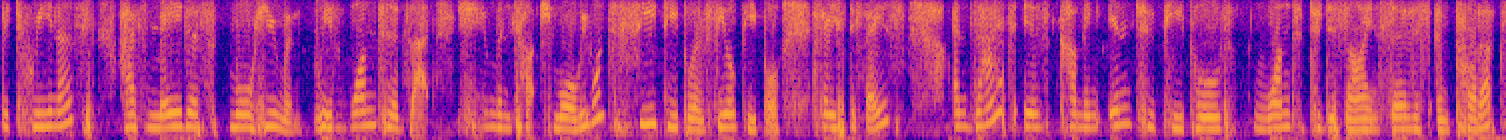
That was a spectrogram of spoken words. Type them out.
between us has made us more human. We've wanted that human touch more. We want to see people and feel people face to face. And that is coming into people's want to design service and products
